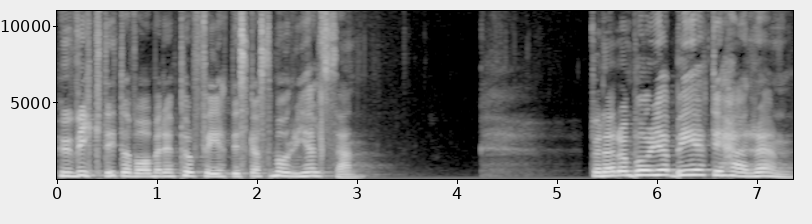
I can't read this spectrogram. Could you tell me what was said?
hur viktigt det var med den profetiska smörjelsen. För när de börjar be till Herren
